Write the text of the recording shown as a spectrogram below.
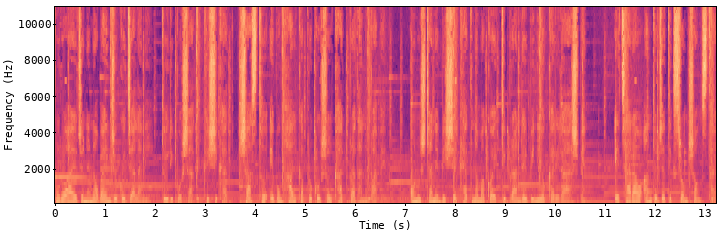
পুরো আয়োজনে নবায়নযোগ্য জ্বালানি, তৈরি পোশাক, কৃষিখাত, স্বাস্থ্য এবং হালকা প্রকৌশল খাত প্রাধান্য পাবে। অনুষ্ঠানে বিশ্বের খ্যাতনামা কয়েকটি ব্র্যান্ডের বিনিয়োগকারীরা আসবেন। এছাড়াও আন্তর্জাতিক শ্রম সংস্থার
